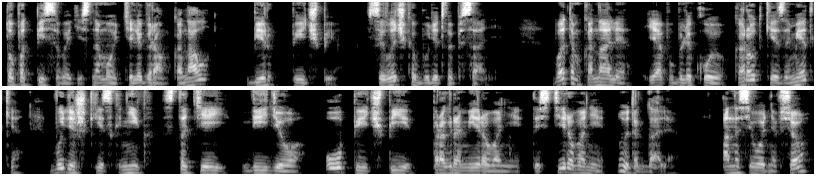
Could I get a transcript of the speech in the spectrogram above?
то подписывайтесь на мой телеграм-канал BIR.PHP. Ссылочка будет в описании. В этом канале я публикую короткие заметки, выдержки из книг, статей, видео, о PHP, программировании, тестировании, ну и так далее. А на сегодня все.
